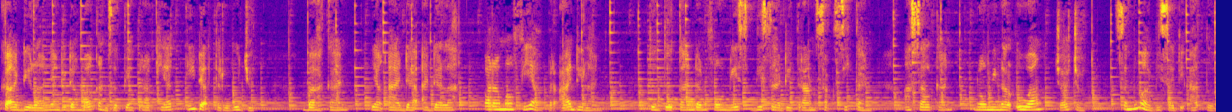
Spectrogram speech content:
Keadilan yang didambakan setiap rakyat tidak terwujud. Bahkan yang ada adalah para mafia peradilan. Tuntutan dan vonis bisa ditransaksikan, asalkan nominal uang cocok. Semua bisa diatur.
